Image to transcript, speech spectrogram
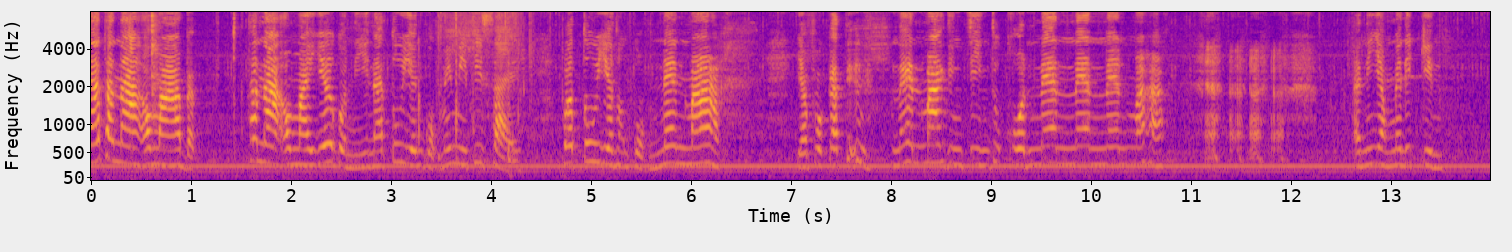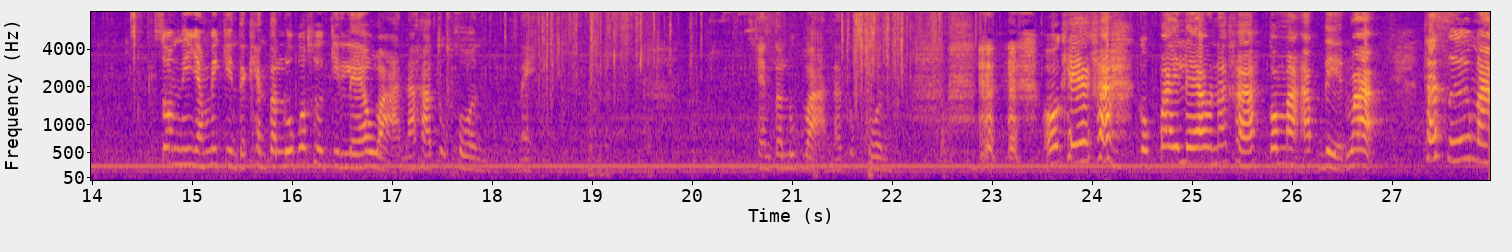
นะ ถ้านางเอามาแบบถ้านางเอามาเยอะกว่านี้นะ ตู้เย็นกบไม่มีที่ใส่ เพราะตู้เย็นของกบแน่นมาก อย่าโฟกัสที่อื่นแน่นมากจริง ๆ ทุกคนแน่นแน่นแน่นมาก อันนี้ยังไม่ได้กิน ส้มนี้ยังไม่กินแต่แคนตาลูปก็คือกินแล้วหวานนะคะ ทุกคนนี่แคนตาลูปหวานนะทุกคน โอเคค่ะกบไปแล้วนะคะ ก็มาอัปเดตว่า ถ้าซื้อมา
